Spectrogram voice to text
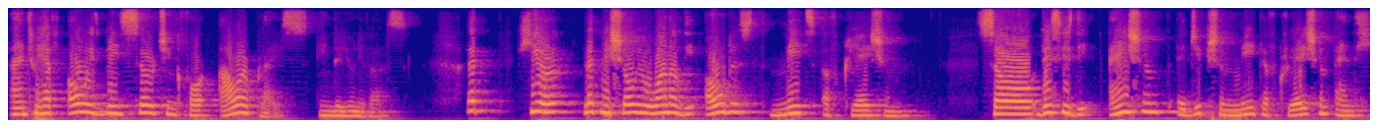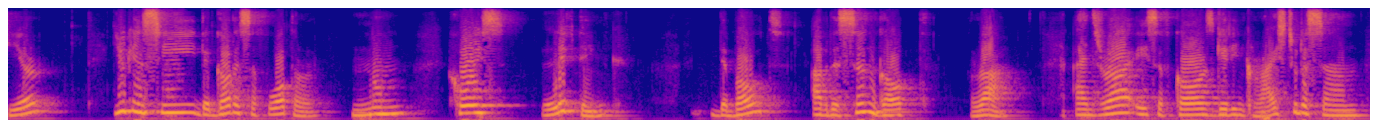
and we have always been searching for our place in the universe. Let, here, let me show you one of the oldest myths of creation so this is the ancient Egyptian myth of creation and here you can see the goddess of water, Nun, who is lifting the boat of the sun god Ra. And Ra is of course giving rise to the sun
